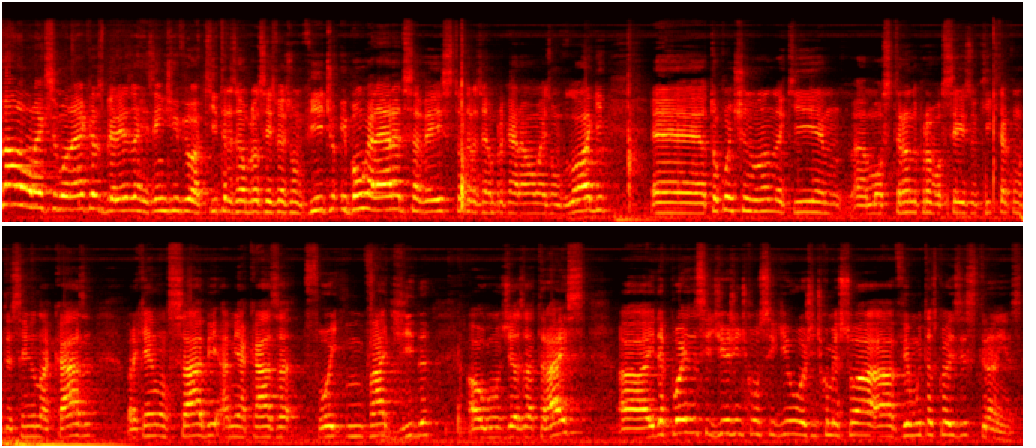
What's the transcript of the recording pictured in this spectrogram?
Fala moleques e bonecas, beleza? Resident Evil aqui, trazendo pra vocês mais um vídeo. E bom galera, dessa vez estou trazendo pro canal mais um vlog. É, Tô continuando aqui uh, mostrando pra vocês o que, que tá acontecendo na casa. Pra quem não sabe, a minha casa foi invadida alguns dias atrás. Uh, E depois desse dia a gente conseguiu, a gente começou a, a ver muitas coisas estranhas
